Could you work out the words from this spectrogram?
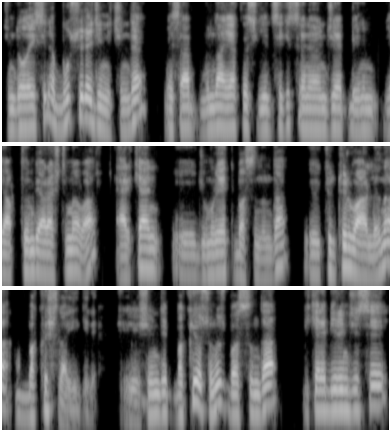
Şimdi dolayısıyla bu sürecin içinde mesela bundan yaklaşık 7-8 sene önce benim yaptığım bir araştırma var. Erken e, Cumhuriyet basınında e, kültür varlığına bakışla ilgili. E, şimdi bakıyorsunuz basında bir kere birincisi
